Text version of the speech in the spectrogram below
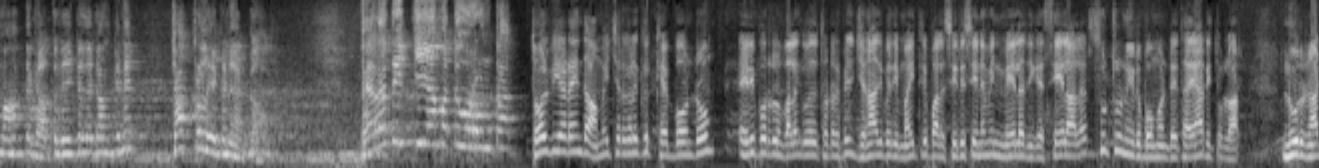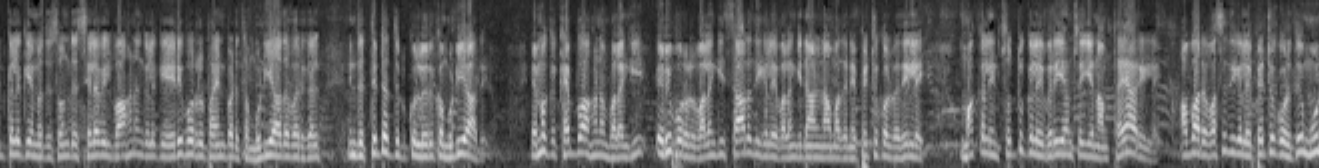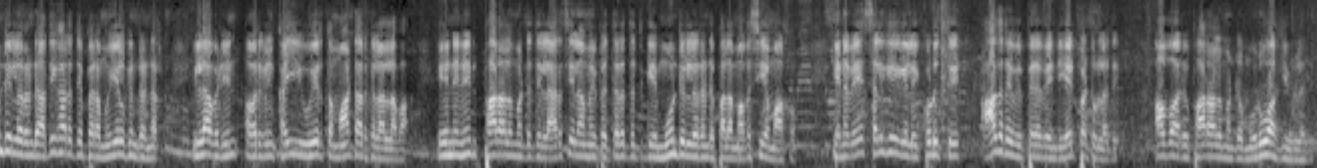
தோல்வியடைந்த அமைச்சர்களுக்கு கெப் ஒன்றும் எரிபொருள் வழங்குவது தொடர்பில் ஜனாதிபதி மைத்ரிபால சிறிசேனவின் மேலதிக செயலாளர் சுற்று நிருபம் ஒன்றை தயாரித்துள்ளார். நூறு நாட்களுக்கு எமது சொந்த செலவில் வாகனங்களுக்கு எரிபொருள் பயன்படுத்த முடியாதவர்கள் இந்த திட்டத்திற்குள் இருக்க முடியாது. எமக்கு கெப் வாகனம் வழங்கி எரிபொருள் வழங்கி சாரதிகளை வழங்கினால் நாம் அதனை பெற்றுக்கொள்வதில்லை. மக்களின் சொத்துக்களை விரியம் செய்ய நாம் தயாரில்லை. அவ்வாறு வசதிகளை பெற்றுக் கொடுத்து மூன்றில் இரண்டு அதிகாரத்தை பெற முயல்கின்றனர். இல்லாவிடின் அவர்கள் கையை உயர்த்த மாட்டார்கள் அல்லவா? ஏனெனில் பாராளுமன்றத்தில் அரசியலமைப்பு திருத்தத்துக்கு மூன்றில் இரண்டு பலம் அவசியமாகும். எனவே சலுகைகளை கொடுத்து ஆதரவு பெற வேண்டி ஏற்பட்டுள்ளது. அவ்வாறு பாராளுமன்றம் உருவாகியுள்ளது.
